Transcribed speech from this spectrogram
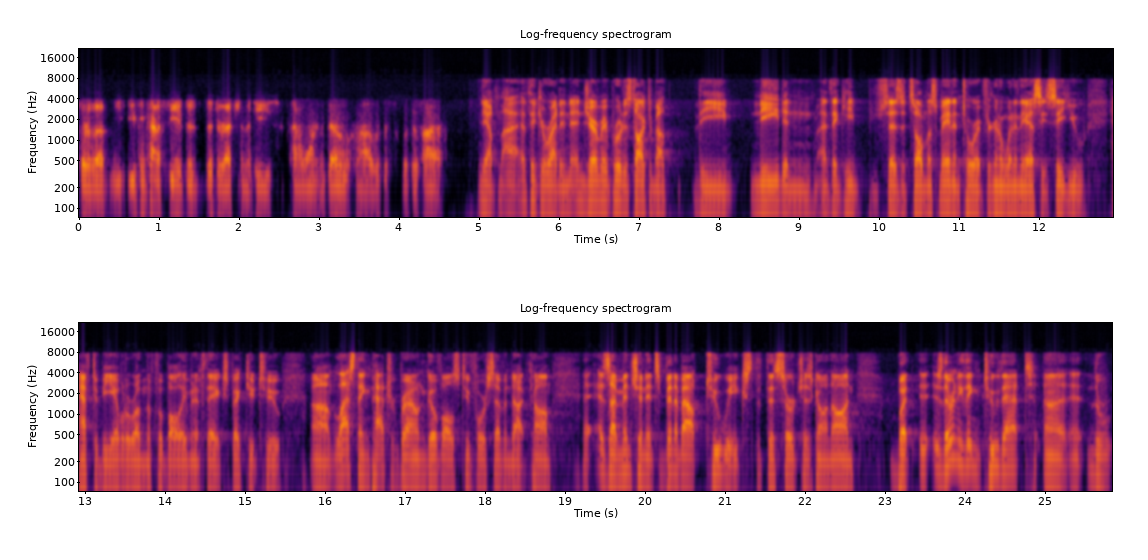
sort of a. You can kind of see the, the direction that he's kind of wanting to go uh, with this with this hire. Yeah, I think you're right. And, and Jeremy Pruitt has talked about the need, and I think he says it's almost mandatory if you're going to win in the SEC, you have to be able to run the football even if they expect you to. Um, last thing, Patrick Brown, GoVols247.com. As I mentioned, it's been about two weeks that this search has gone on. But is there anything to that? Uh, the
